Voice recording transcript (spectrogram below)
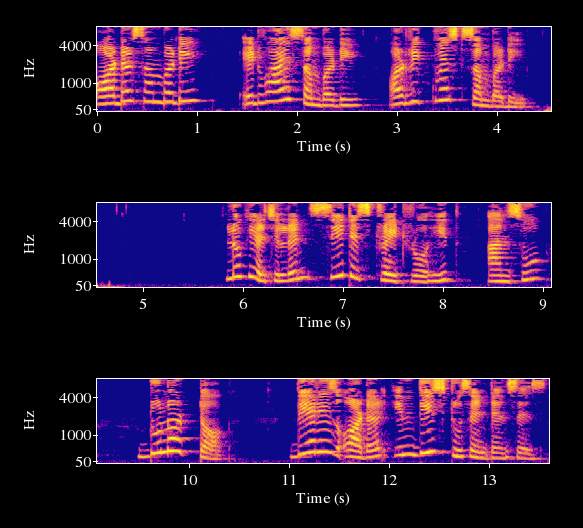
order somebody, advise somebody or request somebody. Look here children, sit straight Rohit, Ansu, do not talk. There is order in these two sentences.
